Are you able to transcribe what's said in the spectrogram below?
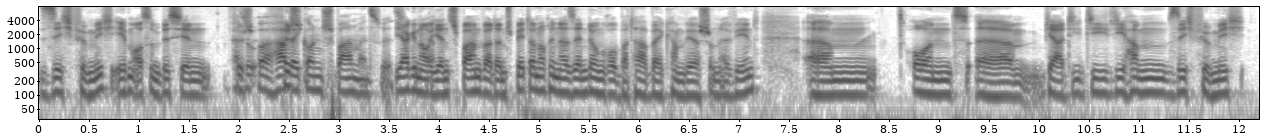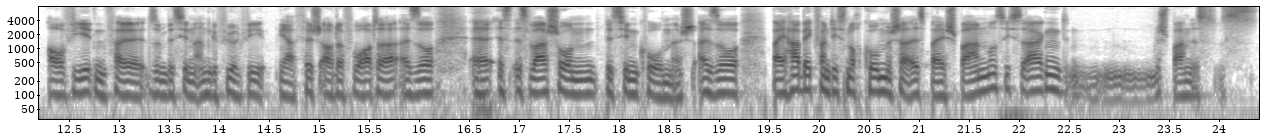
sich für mich eben auch so ein bisschen Also Fisch- äh, Habeck Fisch- und Spahn meinst du jetzt? ja, genau. Jens Spahn war dann später noch in der Sendung. Robert Habeck haben wir ja schon erwähnt. Ähm, und ähm, ja, die, die, die haben sich für mich auf jeden Fall so ein bisschen angefühlt wie ja, Fish out of water. Also äh, es, es war schon ein bisschen komisch. Also bei Habeck fand ich es noch komischer als bei Spahn, muss ich sagen. Spahn ist, ist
